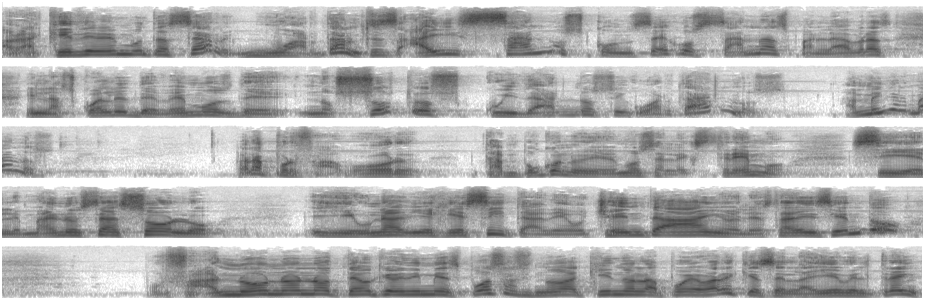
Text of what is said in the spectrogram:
Ahora, ¿qué debemos de hacer? Guardar. Entonces, hay sanos consejos, sanas palabras en las cuales debemos de nosotros cuidarnos y guardarnos. Amén, hermanos. Ahora, por favor, tampoco nos debemos al extremo. Si el hermano está solo y una viejecita de 80 años le está diciendo, por favor, no, no, no, tengo que venir mi esposa, si no aquí no la puede llevar y que se la lleve el tren.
